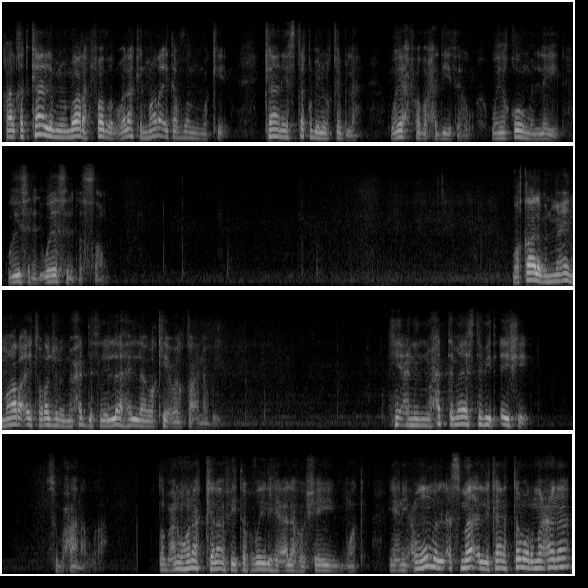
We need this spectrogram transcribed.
قال قد كان لابن المبارك فضل ولكن ما رأيت أفضل من وكيع. كان يستقبل القبلة ويحفظ حديثه ويقوم الليل ويسرد ويسرد الصوم. وقال ابن معين ما رأيت رجلا يحدث لله إلا وكيع والقعنبي. يعني أنه حتى ما يستفيد أي شيء. سبحان الله. طبعا وهناك كلام في تفضيله على هشيم يعني عموم الأسماء اللي كانت تمر معنا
